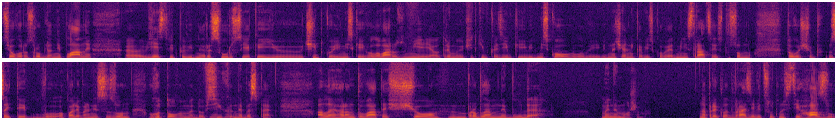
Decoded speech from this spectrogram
цього, розроблені плани. Е, Є відповідний ресурс, який е, чітко і міський голова розуміє. Я отримую чіткі вказівки і від міського голови, і від начальника військової адміністрації стосовно того, щоб зайти в опалювальний сезон готовими до всіх Мгм. небезпек. Але гарантувати, що проблем не буде, ми не можемо. Наприклад, в разі відсутності газу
